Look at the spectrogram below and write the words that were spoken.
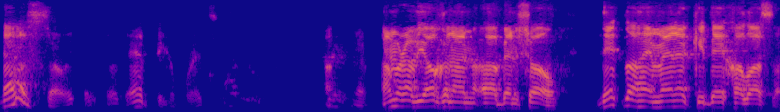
Not necessarily. They have bigger breads. I'm Rabbi Yochanan uh, ben Shol. Nitla Haimena Kidei Chalasa.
